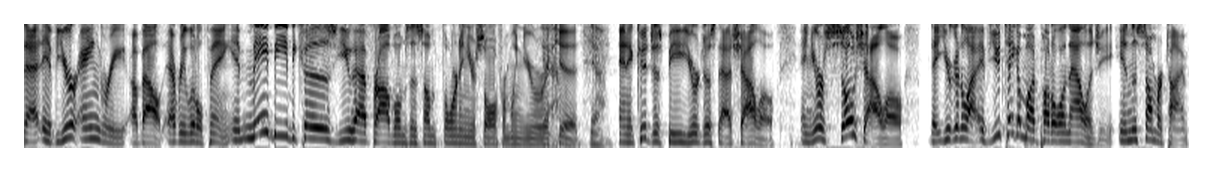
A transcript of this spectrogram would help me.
that if you're angry about every little thing, it may be because you have problems and some thorn in your soul from when you were a kid. Yeah. And it could just be you're just that shallow. And you're so shallow that you're going to lie. If you take a mud puddle analogy in the summertime,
